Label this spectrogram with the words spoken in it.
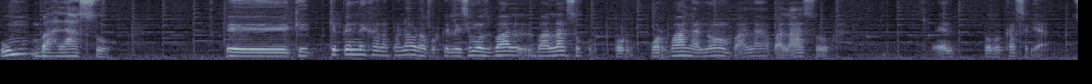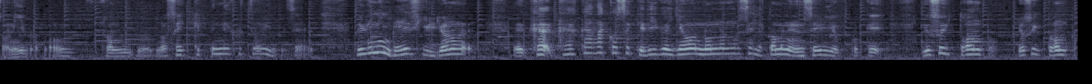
un balazo. Eh, ¿qué, pendeja la palabra, porque le decimos balazo por, por, bala, ¿no? Bala, balazo. Todo caso ya sonido, ¿no? Sonido, no sé qué pendejo estoy. O estoy bien imbécil, yo no... Eh, cada cosa que diga yo, no, no, no se la tomen en serio, porque yo soy tonto, yo soy tonto.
